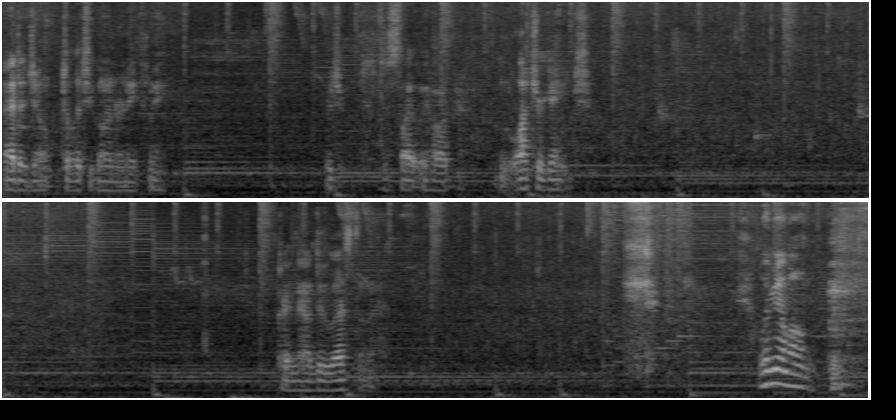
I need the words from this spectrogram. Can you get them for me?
I had to jump to let you go underneath me. Just slightly harder. Watch your gauge. Okay, now do less than that. Leave me alone.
